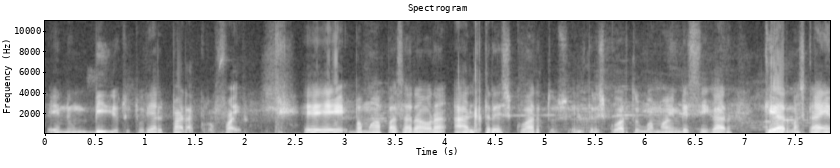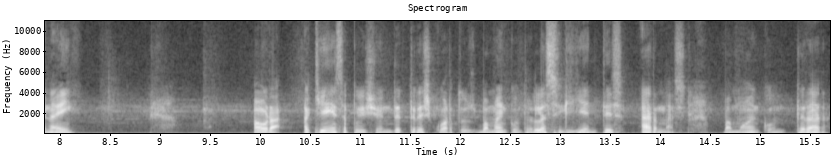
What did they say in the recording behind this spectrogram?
en un video tutorial para Crossfire. Eh, vamos a pasar ahora al 3 cuartos. El 3 cuartos vamos a investigar qué armas caen ahí. Ahora, aquí en esta posición de 3 cuartos vamos a encontrar las siguientes armas. Vamos a encontrar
